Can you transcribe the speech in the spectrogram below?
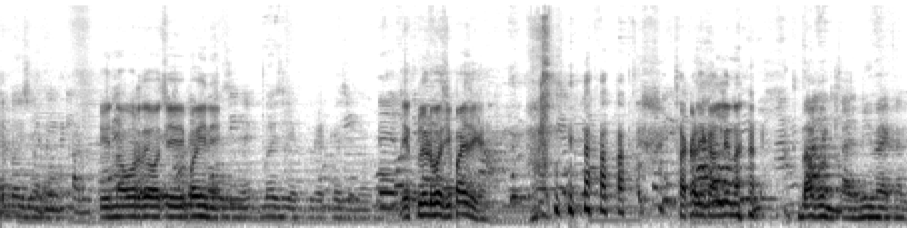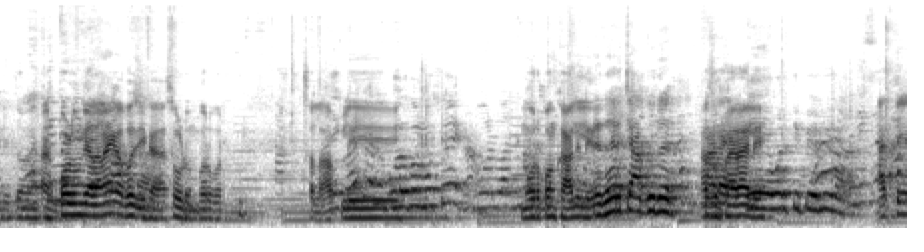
ही नवरदेवाची बहीण आहे भजी एक प्लेट भजी एक प्लेट भाजी पाहिजे का सकाळी खाल्ली ना दाबून काय मी नाही खाल्ली तो आणि पळून गेला नाही का भजी काय सोडून बरोबर चला आपली का? मोरपंख आलेले. धर चाकू धर अजून काय राहिले. आ, ते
